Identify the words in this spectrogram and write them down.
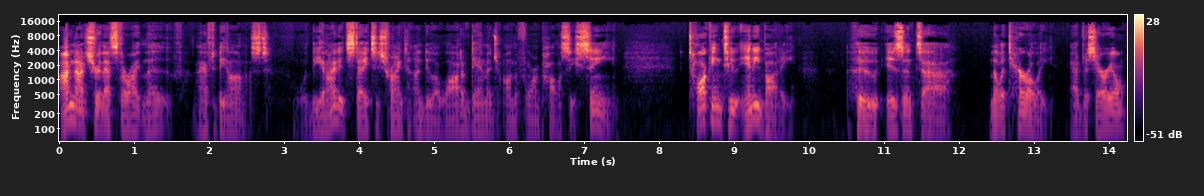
I'm not sure that's the right move. I have to be honest. The United States is trying to undo a lot of damage on the foreign policy scene. Talking to anybody who isn't uh, militarily adversarial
